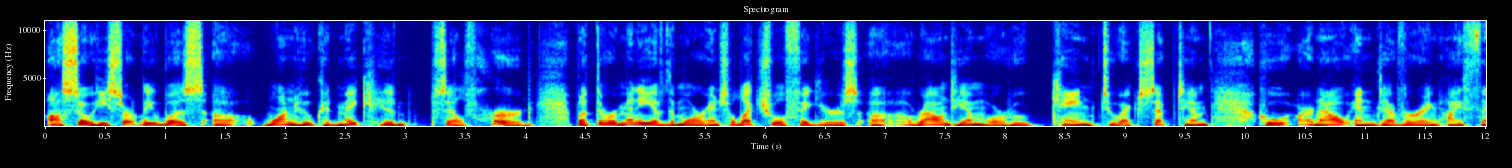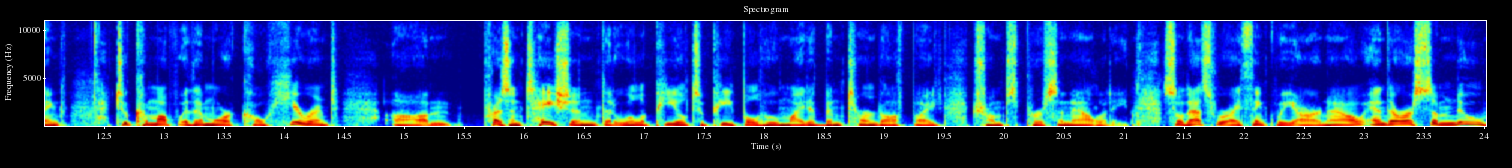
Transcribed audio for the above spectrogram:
Uh, so he certainly was uh, one who could make himself heard. But there were many of the more intellectual figures uh, around him or who came to accept him who are now endeavoring, I think, to come up with a more coherent um, presentation that will appeal to people who might have been turned off by Trump's personality. So that's where I think we are now. And there are some new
